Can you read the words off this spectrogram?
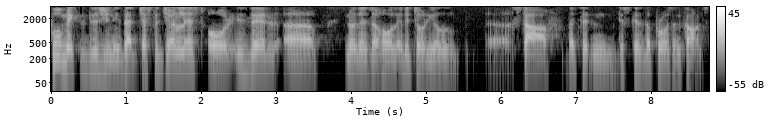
who makes the decision? Is that just the journalist, or is there uh, you know there's a whole editorial uh, staff that sit and discuss the pros and cons?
